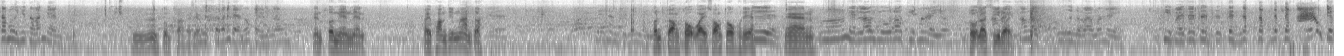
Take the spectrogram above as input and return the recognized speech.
ตะมืออยู่ตะวันแดงอืมต้มปลากระแซ่บมือตะวันแดงเขาไปอยู่แล้วนั่นเออแม่นแม่นไปพร้อมทีมงานตัวเออเล่นนั่ง เป็นยังไงเพิ่นจองโต๊ะไว้สองโต๊ะพุ่นเด้คือแม่น อืมเห็นเราอยู่เราติดมาให้อยู่โต๊ะละ400เราให้มือหรือว่ามาให้ที่ไปเต้นเต้นเต้นเต้นนับนับนับนับอ้าวเจ็บ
